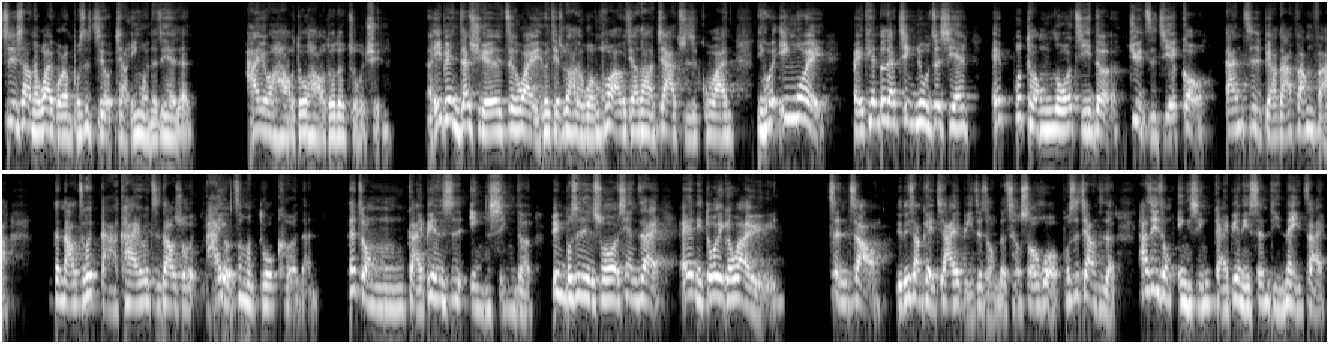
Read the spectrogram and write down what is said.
世界上的外国人不是只有讲英文的这些人，还有好多好多的族群。一边你在学这个外语，会接触他的文化，会教他的价值观，你会因为。每天都在进入这些哎不同逻辑的句子结构、单字表达方法，你的脑子会打开，会知道说还有这么多可能。那种改变是隐形的，并不是说现在哎你多一个外语证照，履历上可以加一笔这种的收收获，不是这样子的。它是一种隐形改变你身体内在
